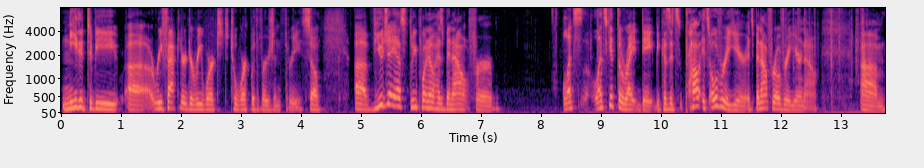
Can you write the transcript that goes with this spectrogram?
needed to be uh, refactored or reworked to work with version three. So uh, Vue.js 3.0 has been out for let's let's get the right date because it's probably it's over a year. It's been out for over a year now. Um,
